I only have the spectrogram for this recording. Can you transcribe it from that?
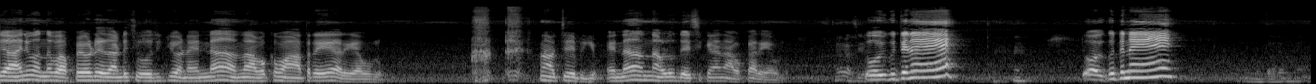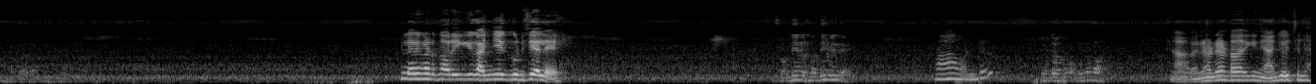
ജാനു വന്ന് പപ്പയോട് ഏതാണ്ട് ചോദിക്കുവാണ്. എന്നാന്ന് അവൾക്ക് മാത്രമേ അറിയാവുള്ളൂ. ആ എന്നാ എന്നാന്ന് അവൾ ഉദ്ദേശിക്കണമെന്ന് അവൾക്ക് അറിയാവുള്ളൂ. തോയിക്കുത്തനേ തോയിക്കുത്തനേ എല്ലാവരും കിടന്നുറങ്ങി കഞ്ഞിയൊക്കെ കുടിച്ചല്ലേ? ആ ഉണ്ട്. അവനോടെ ഉണ്ടായിരിക്കും. ഞാൻ ചോദിച്ചില്ല.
